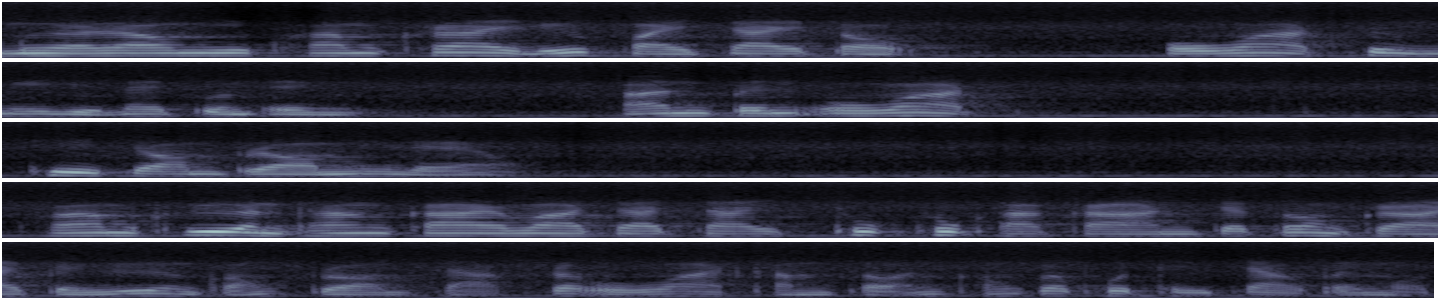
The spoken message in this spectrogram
เมื่อเรามีความใคร่หรือฝ่ายใจต่อโอวาทซึ่งมีอยู่ในตนเอง อันเป็นโอวาทที่จอมปลอมนี่แล้ว ความเคลื่อนทางกายวาจาใจทุกๆอาการจะต้องกลายเป็นเรื่องของปลอมจากพระโอวาทคำสอนของพระพุทธเจ้าไปหมด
